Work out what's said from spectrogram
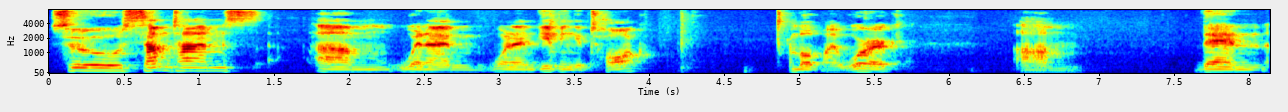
So sometimes um, when I'm when I'm giving a talk about my work, um, then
